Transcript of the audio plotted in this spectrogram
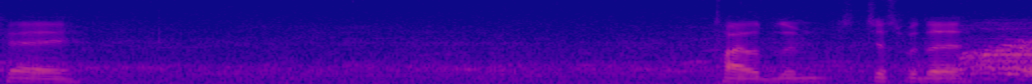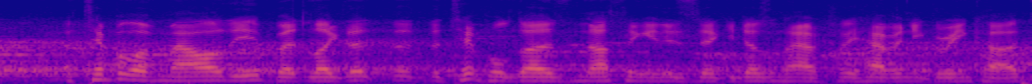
Okay. Tyler Bloom just with a, a Temple of Malady, but like the, the, the Temple does nothing in his deck. He doesn't actually have any green cards.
